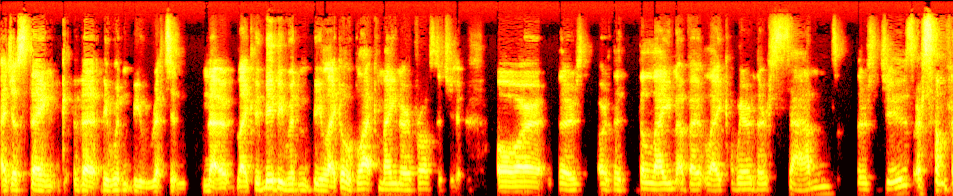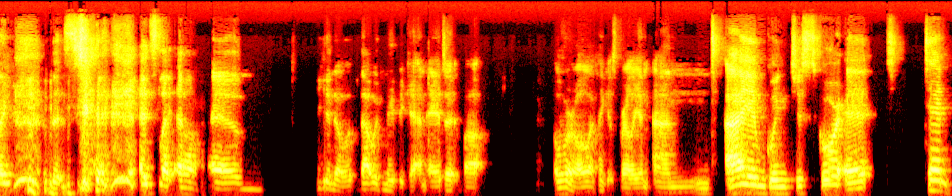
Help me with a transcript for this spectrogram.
I just think that they wouldn't be written now. Like they maybe wouldn't be like, oh, black minor prostitute, or there's or the the line about like where there's sand, there's Jews or something. That's it's like oh, um, you know that would maybe get an edit, but overall I think it's brilliant, and I am going to score it ten.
